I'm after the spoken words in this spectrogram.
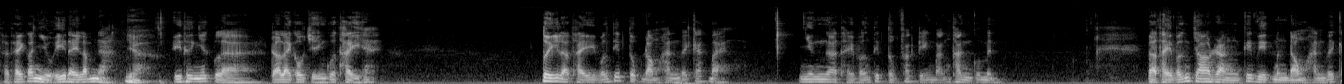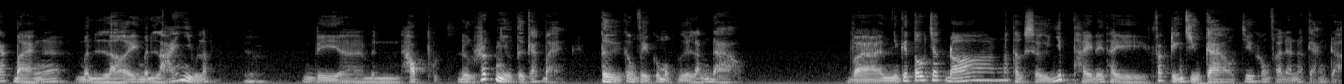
Thầy thấy có nhiều ý đây lắm nè. Dạ. Ý thứ nhất là trở lại câu chuyện của thầy ha. Tuy là thầy vẫn tiếp tục đồng hành với các bạn nhưng à, thầy vẫn tiếp tục phát triển bản thân của mình. Và thầy vẫn cho rằng cái việc mình đồng hành với các bạn á, mình lợi mình lãi nhiều lắm. Yeah. vì à, mình học được rất nhiều từ các bạn từ công việc của một người lãnh đạo và những cái tố chất đó nó thật sự giúp thầy để thầy phát triển chiều cao chứ không phải là nó cản trở.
